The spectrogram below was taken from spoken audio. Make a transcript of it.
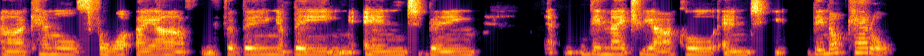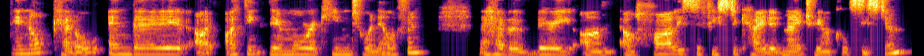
uh, camels for what they are, for being a being and being they're matriarchal and they're not cattle. They're not cattle, and they I, I think they're more akin to an elephant. They have a very um, a highly sophisticated matriarchal system.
